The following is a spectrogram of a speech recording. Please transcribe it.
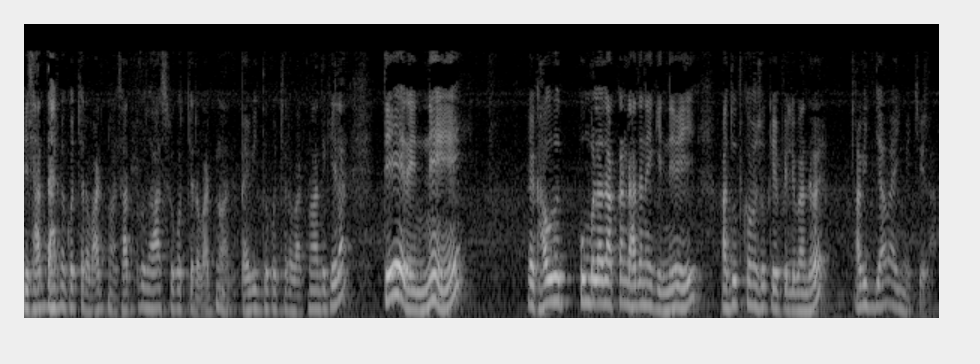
මේ සද්ධර්ම කොච්චර වටිනවද සත්පුරුෂ ශාස්ත්‍ර කොච්චර වටිනවද පැවිද්ද කොච්චර වටිනවද කියලා තේරෙන්නේ ඒ කවුරුත් පුඹලා දක්වන්න හදන එකකින් නෙවෙයි අදුක්කම සුඛය පිළිබඳව අවිද්‍යාව අයින් වෙච්ච වෙලාව.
